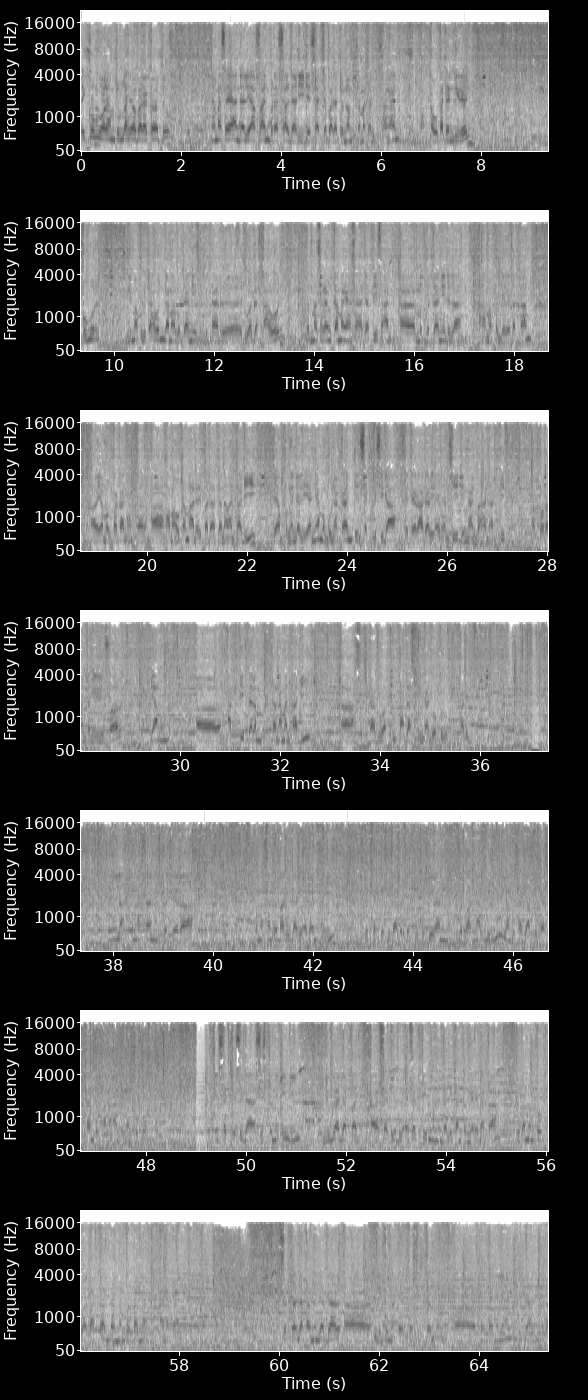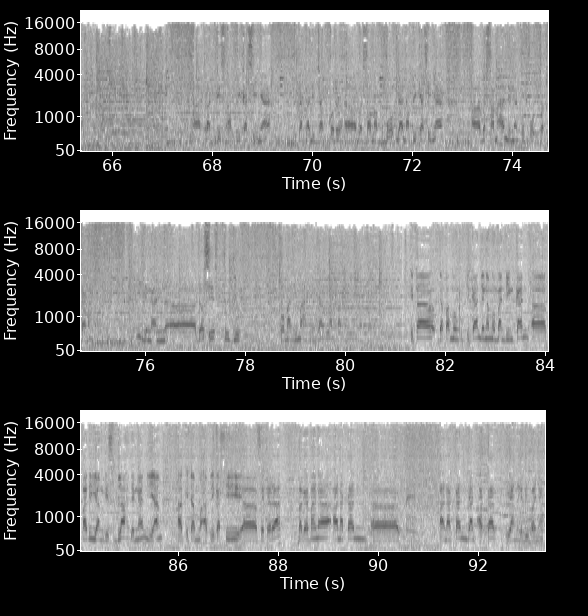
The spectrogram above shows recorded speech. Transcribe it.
Assalamualaikum warahmatullahi wabarakatuh. Nama saya Andali Afan berasal dari Desa Cebada Tunong, Kecamatan Pesangan, Kabupaten Biren. Umur 50 tahun, lama bertani sekitar 12 eh, tahun. Permasalahan utama yang saya hadapi saat uh, bertani adalah hama penggeret batang uh, yang merupakan hama utama daripada tanaman padi yang pengendaliannya menggunakan insektisida tetera dari FMC dengan bahan aktif faktoran penilifol yang uh, aktif dalam tanaman padi uh, sekitar 14 hingga 20 hari. Inilah kemasan Vetera, kemasan terbaru dari FMC. Insektisida berbentuk butiran berwarna biru yang bisa diaplikasikan bersamaan dengan pupuk. Insektisida sistemik ini juga dapat uh, lebih efektif mengendalikan penggeret batang, juga memperkuat akar dan memperbanyak anakan. Serta dapat menjaga uh, lingkungan ekosistem uh, pertanian dan ramah uh, praktis aplikasinya dapat dicampur uh, bersama pupuk dan aplikasinya uh, bersamaan dengan pupuk pertama. Dengan uh, dosis 7,5 hingga 8 kita dapat membuktikan dengan membandingkan uh, padi yang di sebelah dengan yang uh, kita aplikasi uh, Vetera bagaimana anakan uh, anakan dan akar yang lebih banyak.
